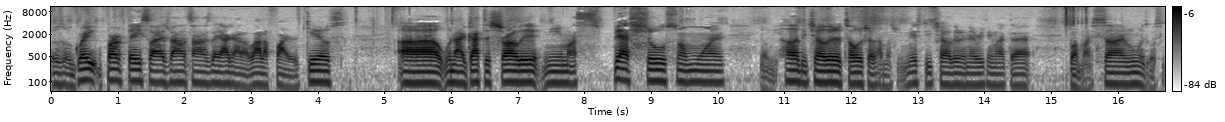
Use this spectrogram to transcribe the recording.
It was a great birthday slash Valentine's Day. I got a lot of fire gifts. Uh, when I got to Charlotte, me and my special someone you know, we hugged each other, told each other how much we missed each other and everything like that. Brought my son. We went to go see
